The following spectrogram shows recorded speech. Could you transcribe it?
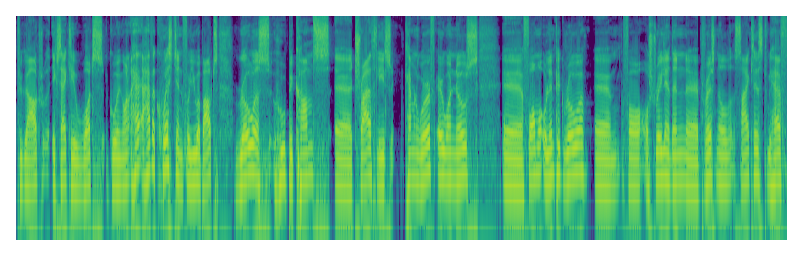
figure out exactly what's going on. I, ha- I have a question for you about rowers who becomes uh, triathletes. Cameron Wurf, everyone knows uh, former Olympic rower um, for Australia, then uh, professional cyclist. We have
